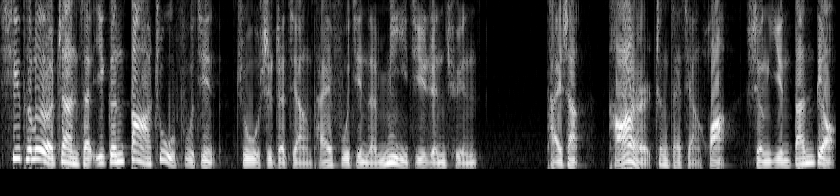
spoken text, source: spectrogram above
希特勒站在一根大柱附近，注视着讲台附近的密集人群。台上，卡尔正在讲话，声音单调。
